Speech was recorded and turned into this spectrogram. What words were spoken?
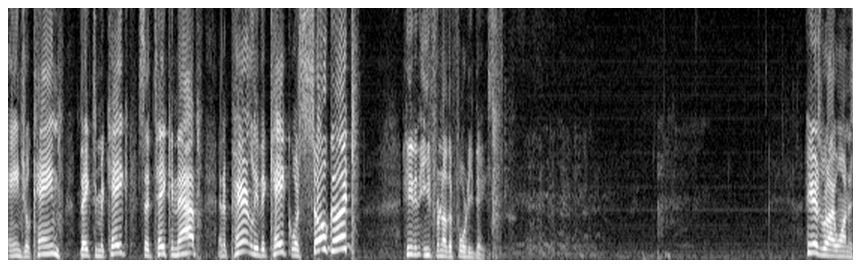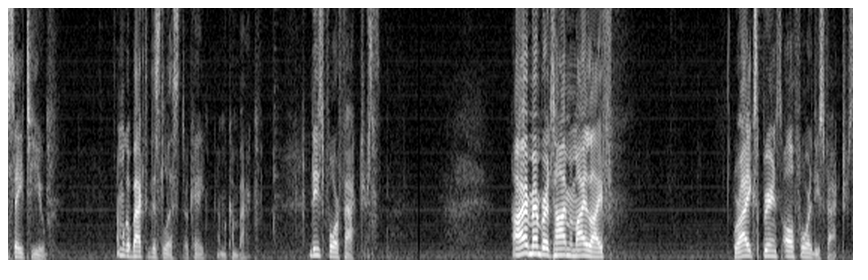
Angel came, baked him a cake, said, Take a nap. And apparently the cake was so good, he didn't eat for another 40 days. Here's what I want to say to you. I'm going to go back to this list, okay? I'm going to come back. These four factors. I remember a time in my life where I experienced all four of these factors.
